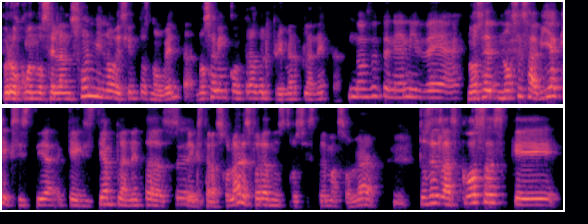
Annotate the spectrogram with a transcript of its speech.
pero cuando se lanzó en 1990 no se había encontrado el primer planeta. No se tenía ni idea. No se, no se sabía que, existía, que existían planetas extrasolares fuera de nuestro sistema solar. Entonces las cosas que,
